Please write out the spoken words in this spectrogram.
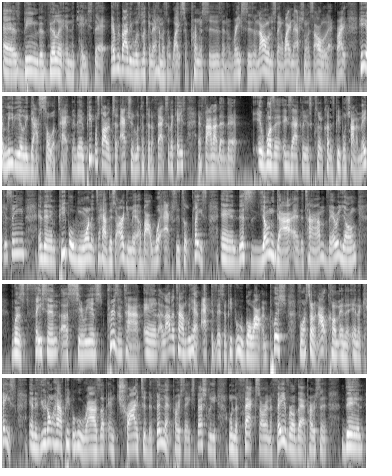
as being the villain in the case that everybody was looking at him as a white supremacist and a racist and all of these things, white nationalists, all of that, right? He immediately got so attacked. And then people started to actually look into the facts of the case and find out that that it wasn't exactly as clear cut as people trying to make it seem. And then people wanted to have this argument about what actually took place. And this young guy at the time, very young, was facing a serious prison time. And a lot of times we have activists and people who go out and push for a certain outcome in a, in a case. And if you don't have people who rise up and try to defend that person, especially when the facts are in the favor of that person, then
